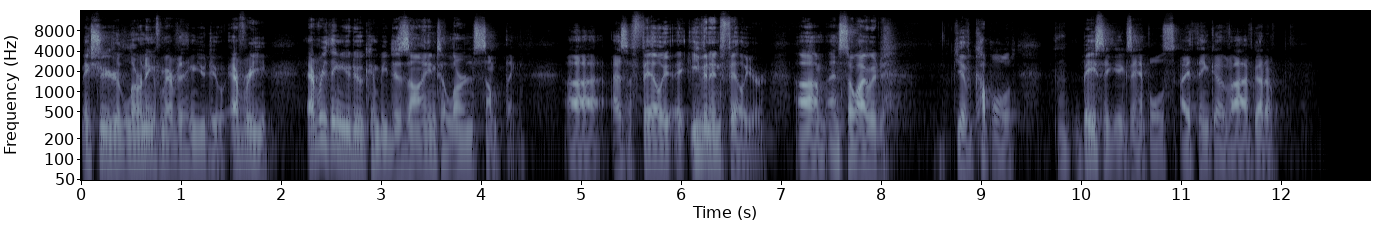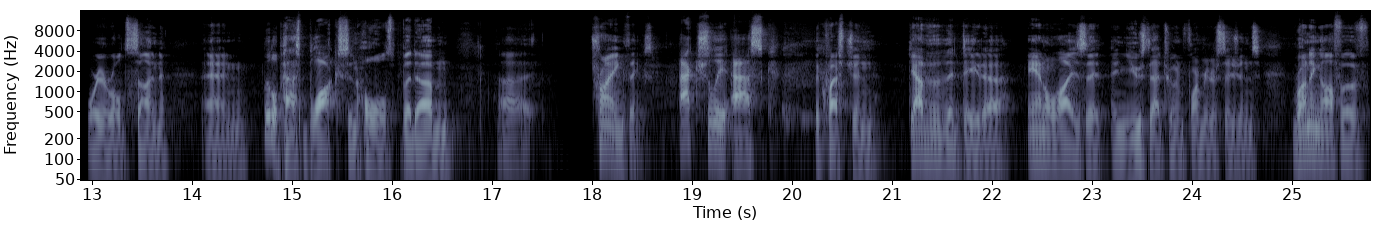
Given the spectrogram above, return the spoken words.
Make sure you're learning from everything you do. Every, everything you do can be designed to learn something uh, as a failure, even in failure. Um, and so I would give a couple basic examples. I think of, uh, I've got a four-year-old son and little past blocks and holes, but um, uh, trying things. Actually ask the question, gather the data, analyze it, and use that to inform your decisions. Running off of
